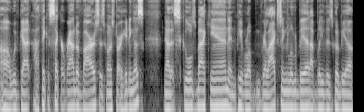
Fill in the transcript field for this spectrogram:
Uh, we've got, I think, a second round of virus is going to start hitting us now that school's back in and people are relaxing a little bit. I believe there's going to be a,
